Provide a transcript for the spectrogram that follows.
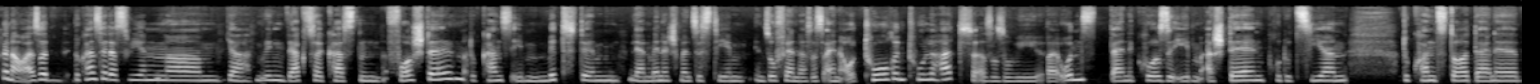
Genau, also du kannst dir das wie ein, ähm, ja, wie ein Werkzeugkasten vorstellen. Du kannst eben mit dem Lernmanagementsystem, insofern, dass es ein Autorentool hat, also so wie bei uns, deine Kurse eben erstellen, produzieren. Du kannst dort deine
